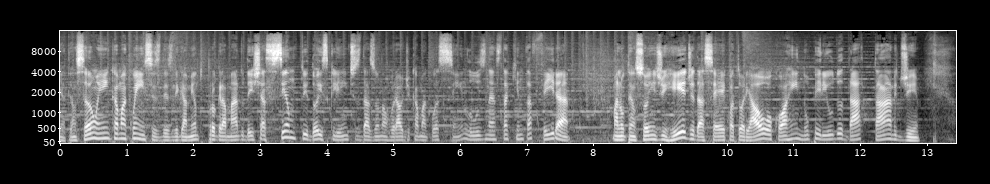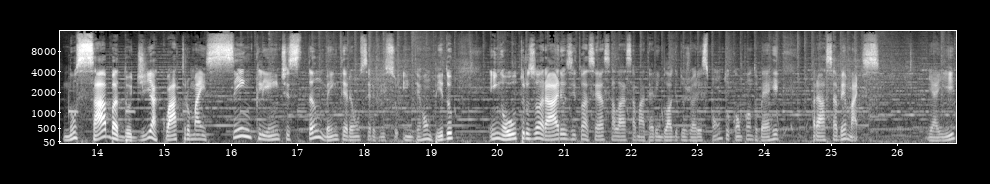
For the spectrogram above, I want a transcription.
E atenção, em Camacuenses, desligamento programado deixa 102 clientes da zona rural de Camacuã sem luz nesta quinta-feira. Manutenções de rede da CE Equatorial ocorrem no período da tarde. No sábado, dia 4, mais 100 clientes também terão o serviço interrompido em outros horários e tu acessa lá essa matéria em blogdojuarez.com.br para saber mais. E aí,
